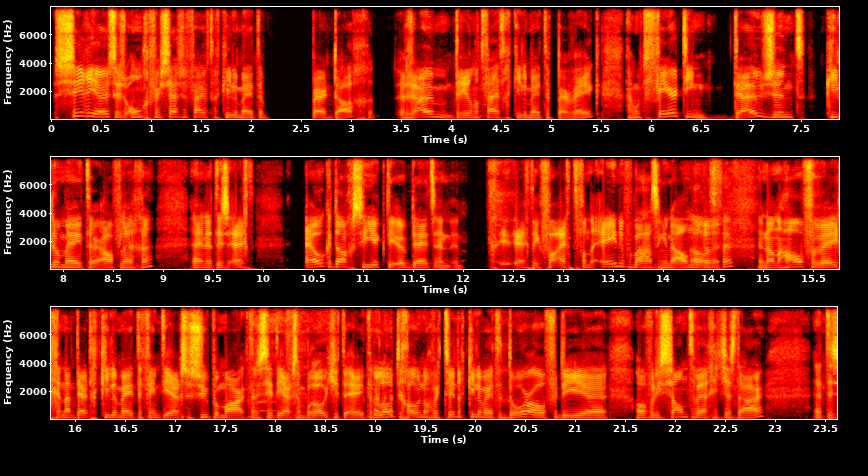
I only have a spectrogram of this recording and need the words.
serieus dus ongeveer 56 kilometer per dag. Ruim 350 kilometer per week. Hij moet 14.000 kilometer afleggen. En het is echt... Elke dag zie ik die updates en echt, ik val echt van de ene verbazing in de Oh, andere. vet. en dan halverwege, na 30 kilometer, vindt hij ergens een supermarkt. En dan zit hij ergens een broodje te eten. En dan loopt hij gewoon nog weer 20 kilometer door over die, eh, over die zandweggetjes daar. Het is,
